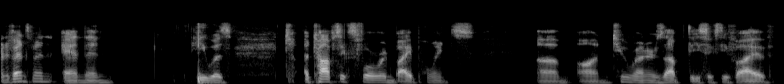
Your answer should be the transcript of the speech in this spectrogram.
a defenseman. And then he was t- a top six forward by points um, on two runners up, the 65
